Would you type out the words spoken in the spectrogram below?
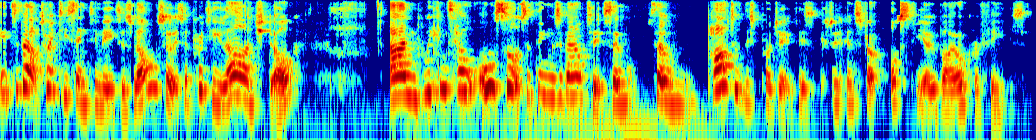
it's about 20 centimetres long, so it's a pretty large dog. And we can tell all sorts of things about it. So, so part of this project is to construct osteobiographies.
